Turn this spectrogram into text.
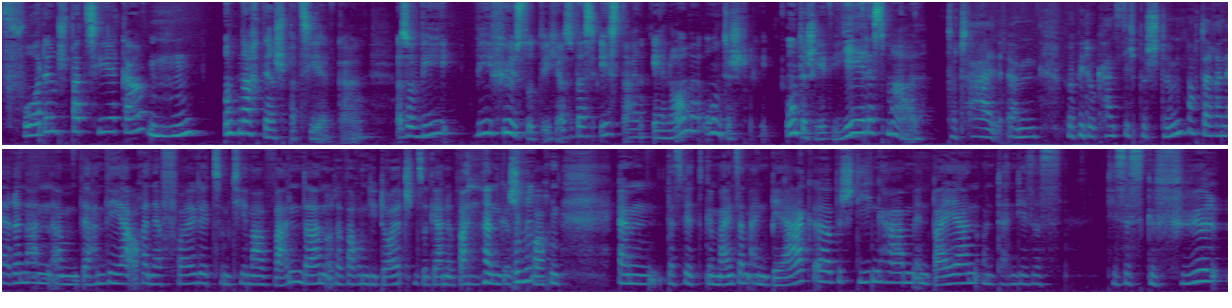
vor dem Spaziergang mhm. und nach dem Spaziergang. Also wie, wie fühlst du dich? Also das ist ein enormer Unterschied, Unterschied jedes Mal. Total. Ähm, du kannst dich bestimmt noch daran erinnern, ähm, da haben wir ja auch in der Folge zum Thema Wandern oder warum die Deutschen so gerne wandern mhm. gesprochen. Mhm ähm, dass wir gemeinsam einen Berg äh, bestiegen haben in Bayern und dann dieses, dieses Gefühl,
